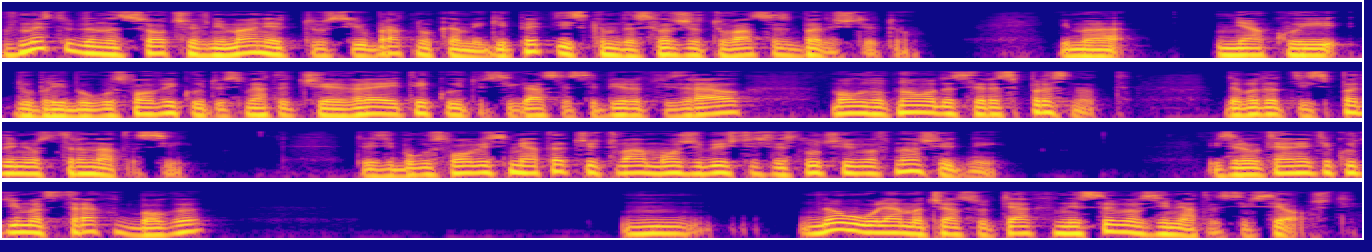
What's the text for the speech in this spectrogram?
Вместо да насоча вниманието си обратно към Египет, искам да свържа това с бъдещето. Има някои добри богослови, които смятат, че евреите, които сега се събират в Израел, могат отново да се разпръснат, да бъдат изпъдени от страната си. Тези богослови смятат, че това може би ще се случи в наши дни. Израелтяните, които имат страх от Бога, много голяма част от тях не са в земята си все още.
